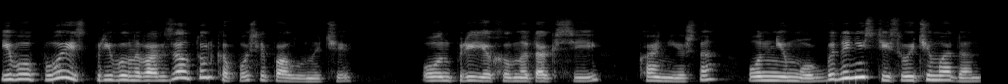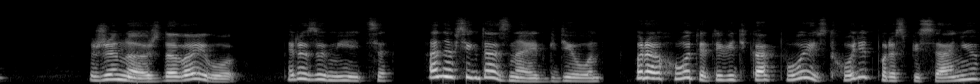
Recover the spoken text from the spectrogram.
Его поезд прибыл на вокзал только после полуночи. Он приехал на такси? Конечно. Он не мог бы донести свой чемодан. Жена ждала его? Разумеется. Она всегда знает, где он. Пароход — это ведь как поезд, ходит по расписанию,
